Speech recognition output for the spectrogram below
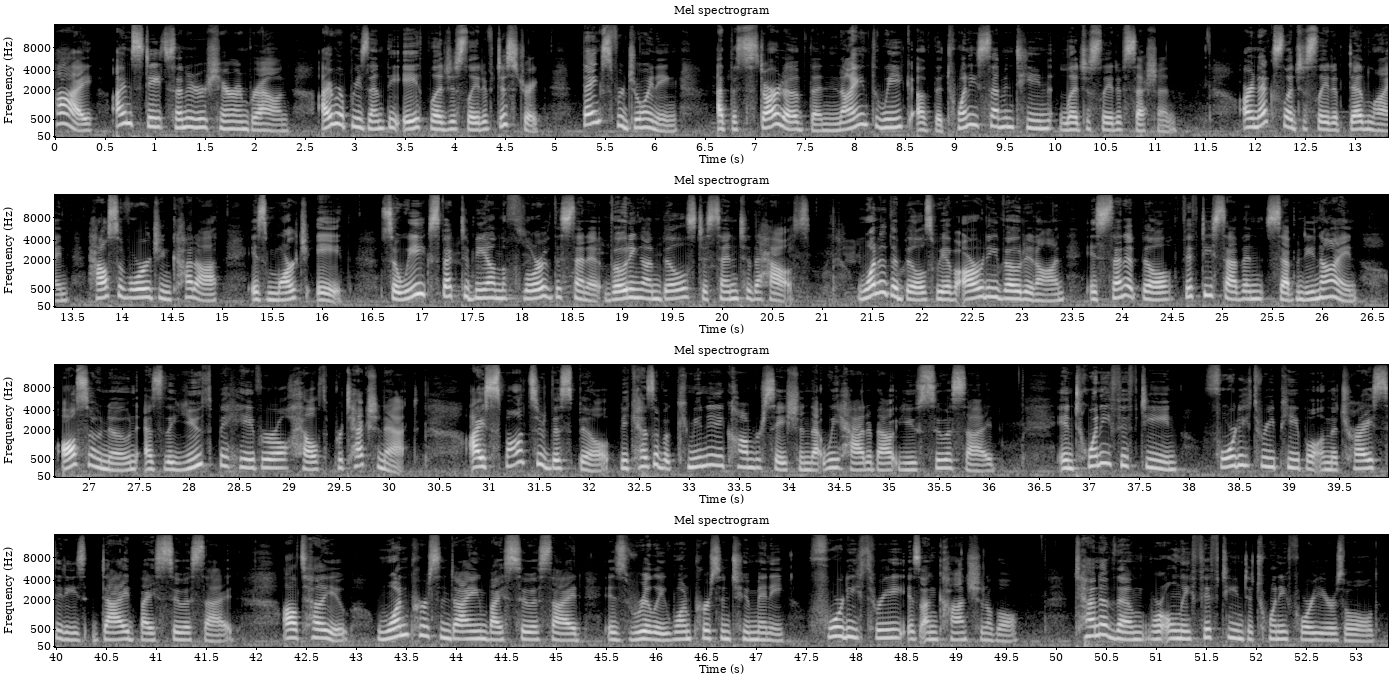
Hi, I'm State Senator Sharon Brown. I represent the 8th Legislative District. Thanks for joining at the start of the ninth week of the 2017 legislative session. Our next legislative deadline, House of Origin cutoff, is March 8th, so we expect to be on the floor of the Senate voting on bills to send to the House. One of the bills we have already voted on is Senate Bill 5779, also known as the Youth Behavioral Health Protection Act. I sponsored this bill because of a community conversation that we had about youth suicide. In 2015, 43 people in the Tri-Cities died by suicide. I'll tell you, one person dying by suicide is really one person too many. 43 is unconscionable. 10 of them were only 15 to 24 years old.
